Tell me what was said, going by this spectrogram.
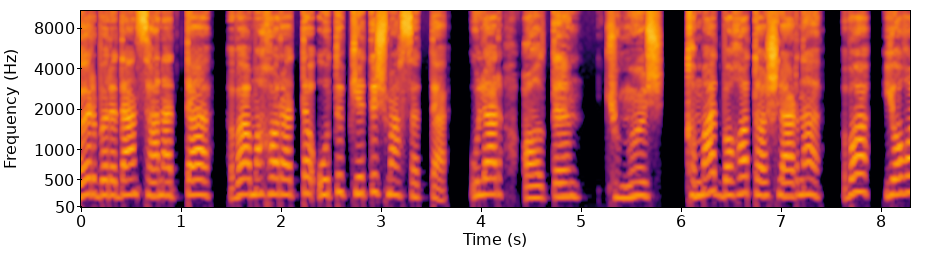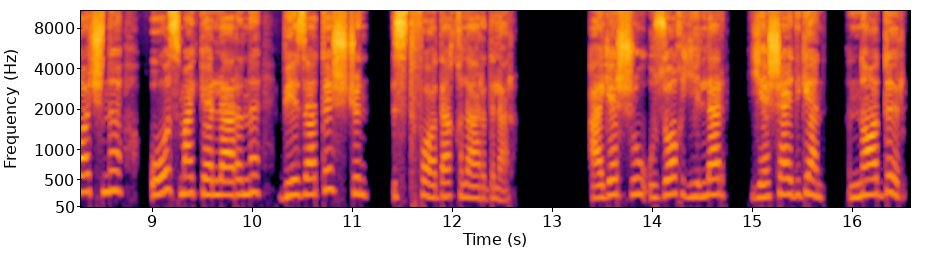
Bir biridan san'atda va mahoratda o'tib ketish maqsadida ular oltin kumush qimmatbaho toshlarni va yog'ochni o'z makonlarini bezatish uchun istifoda qilardilar. Agar shu uzoq yillar yashaydigan nodir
